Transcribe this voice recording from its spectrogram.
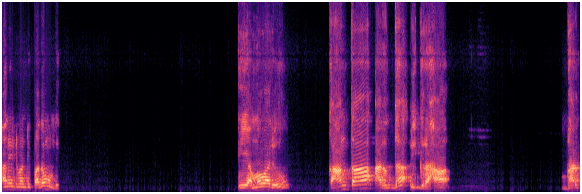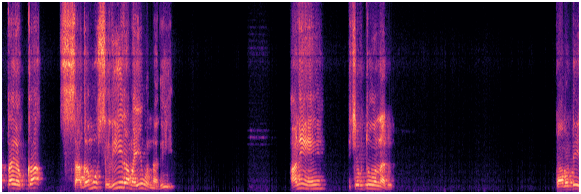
అనేటువంటి పదం ఉంది. ఈ అమ్మవారు కాంతా అర్ధ విగ్రహ. భర్త యొక్క సగము శరీరమై ఉన్నది. అని చెబుతూ ఉన్నారు కాబట్టి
